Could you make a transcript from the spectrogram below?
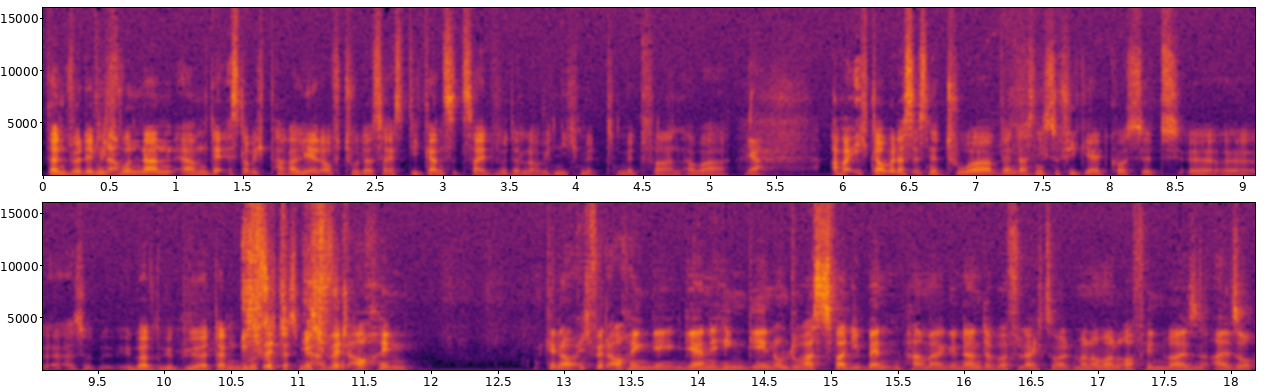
dann würde mich Genau. wundern, ähm, der ist, glaube ich, parallel auf Tour. Das heißt, die ganze Zeit wird er, glaube ich, nicht mit, mitfahren. Aber, Ja. aber ich glaube, das ist eine Tour, wenn das nicht so viel Geld kostet, äh, äh, also über Gebühr, dann muss Ich ich würde das mir ich würd angucken. auch hin. Genau, ich würde auch hingehen, gerne hingehen. Und du hast zwar die Band ein paar Mal genannt, aber vielleicht sollten wir nochmal darauf hinweisen. Also,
